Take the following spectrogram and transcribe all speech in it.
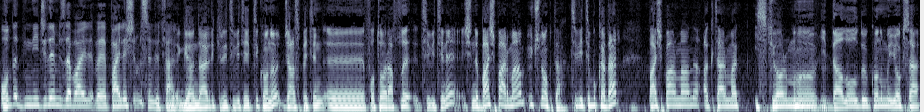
Onu da dinleyicilerimizle bay- paylaşır mısın lütfen? E, gönderdik retweet ettik onu Can Spet'in e, fotoğraflı tweetini şimdi baş parmağım 3 nokta tweeti bu kadar baş parmağını aktarmak istiyor mu iddialı olduğu konu mu yoksa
